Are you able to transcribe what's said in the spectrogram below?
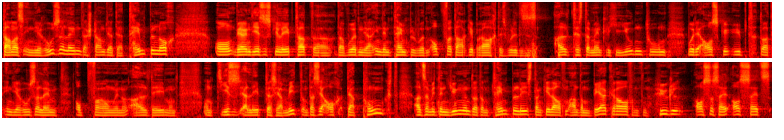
Damals in Jerusalem, da stand ja der Tempel noch. Und während Jesus gelebt hat, da, da wurden ja in dem Tempel wurden Opfer dargebracht. Es wurde dieses alttestamentliche Judentum wurde ausgeübt dort in Jerusalem, Opferungen und all dem. Und, und Jesus erlebt das ja mit. Und das ist ja auch der Punkt, als er mit den Jüngern dort am Tempel ist, dann geht er auf einen anderen Berg rauf, auf den Hügel außerseits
